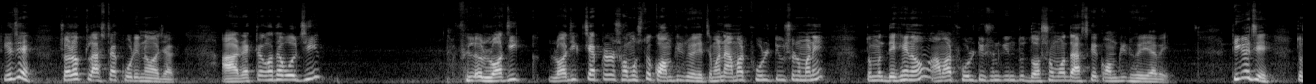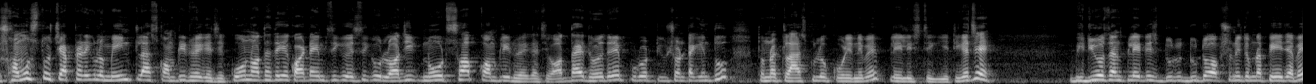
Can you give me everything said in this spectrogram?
ঠিক আছে? চলো ক্লাসটা করে নেওয়া যাক। আর একটা কথা বলছি লজিক লজিক চ্যাপ্টার সমস্ত কমপ্লিট হয়ে গেছে। মানে আমার ফুল টিউশন মানে তোমরা দেখে নাও, আমার ফুল টিউশন কিন্তু দশম মধ্যে আজকে কমপ্লিট হয়ে যাবে। ঠিক আছে? তো সমস্ত চ্যাপ্টার এগুলো মেইন ক্লাস কমপ্লিট হয়ে গেছে। কোন অধ্যায় থেকে কয়টা এমসিকিউ এসিকিউ লজিক নোট সব কমপ্লিট হয়ে গেছে। অধ্যায় ধরে ধরে পুরো টিউশনটা কিন্তু তোমরা ক্লাসগুলো করে নেবে প্লে লিস্টে গিয়ে। ঠিক আছে? ভিডিওস অ্যান্ড প্লে লিস্ট দুটো অপশনই তোমরা পেয়ে যাবে।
